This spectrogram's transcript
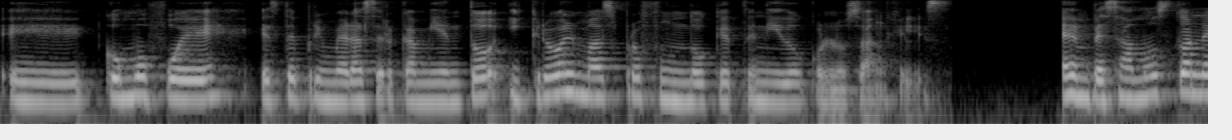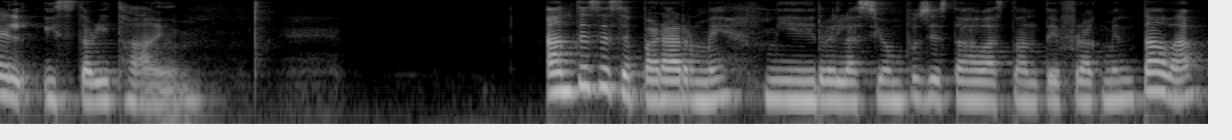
eh, cómo fue este primer acercamiento y creo el más profundo que he tenido con los ángeles. Empezamos con el Story Time. Antes de separarme, mi relación pues ya estaba bastante fragmentada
